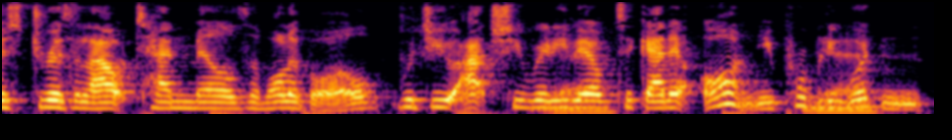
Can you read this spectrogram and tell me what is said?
just drizzle out 10 mils of olive oil would you actually really be able to get it on? You probably Yeah. wouldn't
